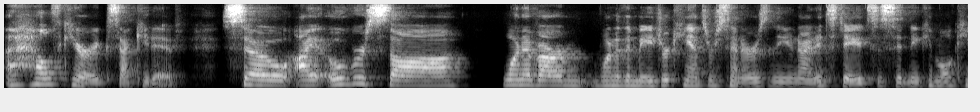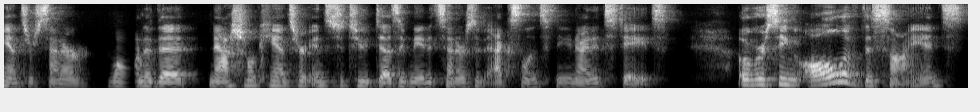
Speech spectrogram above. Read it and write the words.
a healthcare executive. So I oversaw one of our one of the major cancer centers in the United States, the Sidney Kimmel Cancer Center, one of the National Cancer Institute designated centers of excellence in the United States, overseeing all of the science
